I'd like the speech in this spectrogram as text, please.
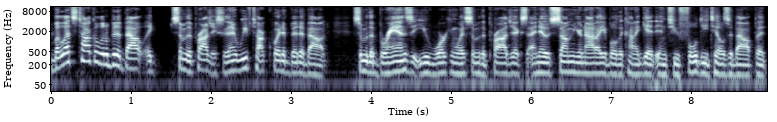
But let's talk a little bit about like some of the projects. I know we've talked quite a bit about some of the brands that you're working with, some of the projects. I know some you're not able to kind of get into full details about, but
